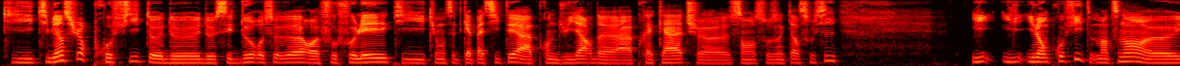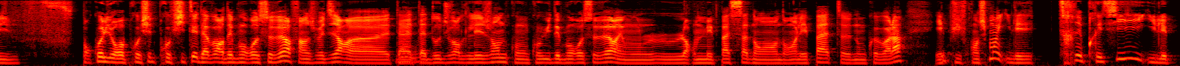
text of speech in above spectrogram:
Qui, qui bien sûr profite de, de ces deux receveurs faux follets qui, qui ont cette capacité à prendre du yard après catch sans, aucun souci. Il, il, en profite. Maintenant, pourquoi lui reprocher de profiter d'avoir des bons receveurs? Enfin, je veux dire, euh, t'as as, d'autres joueurs de légende qui ont, eu des bons receveurs et on leur met pas ça dans, dans les pattes. Donc euh, voilà. Et puis franchement, il est très précis. Il est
